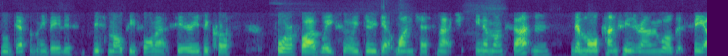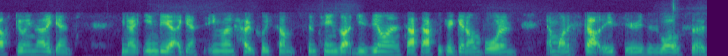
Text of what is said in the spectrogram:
will definitely be this this multi-format series across four or five weeks, where we do get one Test match in amongst that. And there are more countries around the world that see us doing that against, you know, India against England. Hopefully, some some teams like New Zealand and South Africa get on board and and want to start these series as well. So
